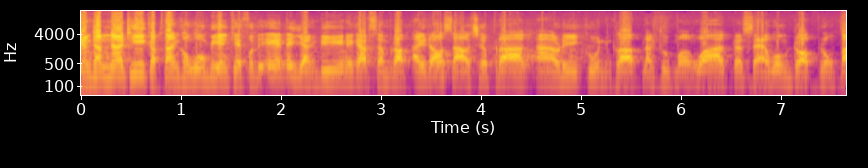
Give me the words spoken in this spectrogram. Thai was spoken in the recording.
ยังทำหน้าที่กับตันของวง BNK48 ได้อย่างดีนะครับสำหรับไอดอลสาวเชอปรางอารีกุลครับ หลังถูกมองว่ากระแสวงดรอปลงไป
